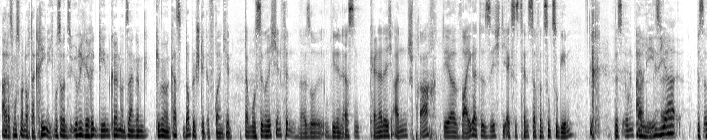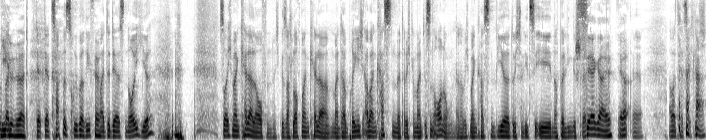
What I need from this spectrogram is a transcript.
Aber das muss man doch da kriegen. Ich muss aber ins Ürige gehen können und sagen können, gib mir mal einen Kasten Doppelsticke, Freundchen. da musst du den richtigen finden. Also irgendwie den ersten Kellner, der ich ansprach, der weigerte sich, die Existenz davon zuzugeben. Bis irgendwann. Alesia? Äh, bis Nie irgendwann gehört. Der, der Zappes rüberrief Ja. und meinte, der ist neu hier. Soll ich mal in den Keller laufen? Hab ich gesagt, lauf mal in den Keller. Meinte, da bringe ich aber einen Kasten mit. Habe ich gemeint, ist in Ordnung. Dann habe ich meinen Kasten Bier durch den ICE nach Berlin geschleppt. Sehr geil. Ja. Ja, ja. Aber tatsächlich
